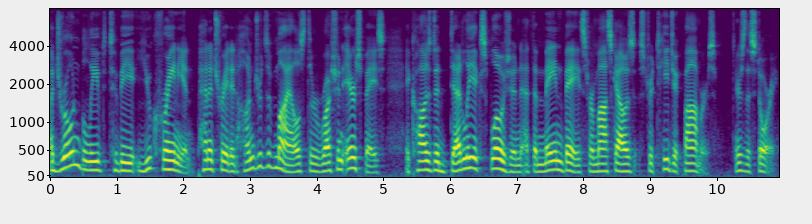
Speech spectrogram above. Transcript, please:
A drone believed to be Ukrainian penetrated hundreds of miles through Russian airspace. It caused a deadly explosion at the main base for Moscow's strategic bombers. Here's the story.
